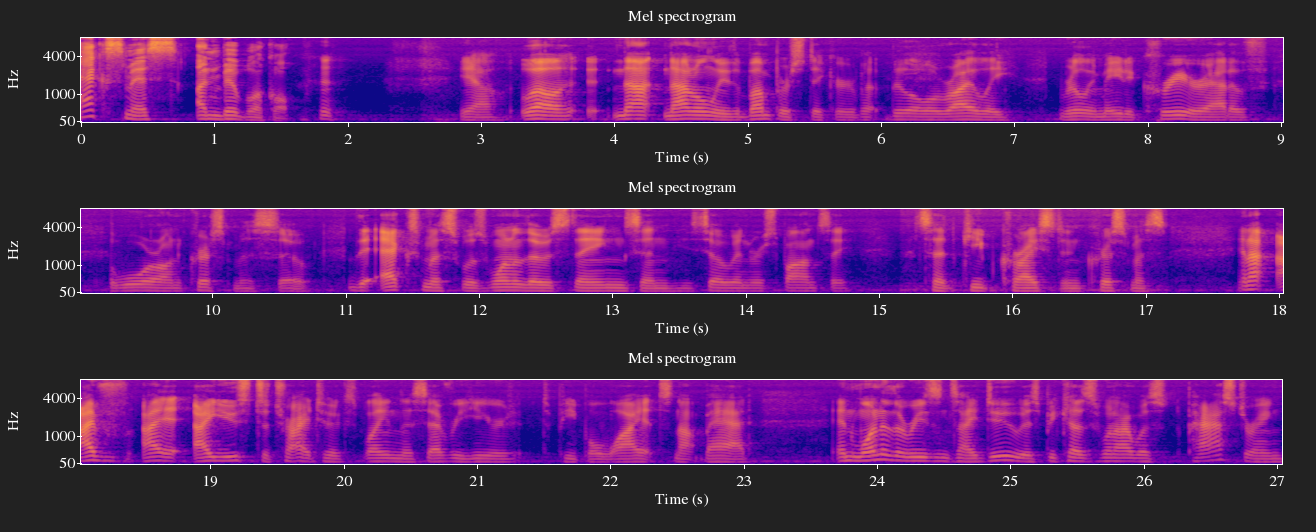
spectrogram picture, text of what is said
Xmas unbiblical? Yeah, well, not not only the bumper sticker, but Bill O'Reilly really made a career out of the war on Christmas. So the Xmas was one of those things, and so in response, they said, "Keep Christ in Christmas." And I, I've I I used to try to explain this every year to people why it's not bad. And one of the reasons I do is because when I was pastoring,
